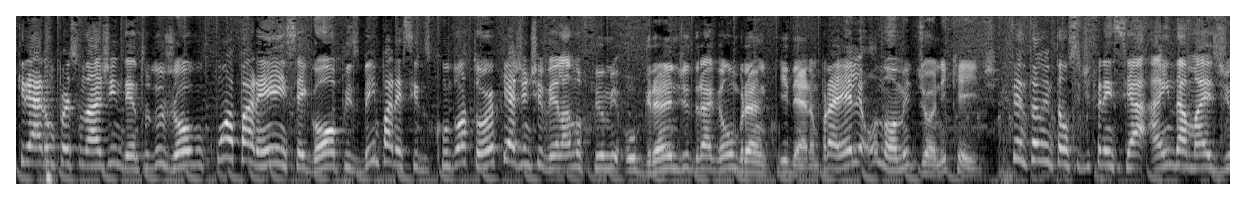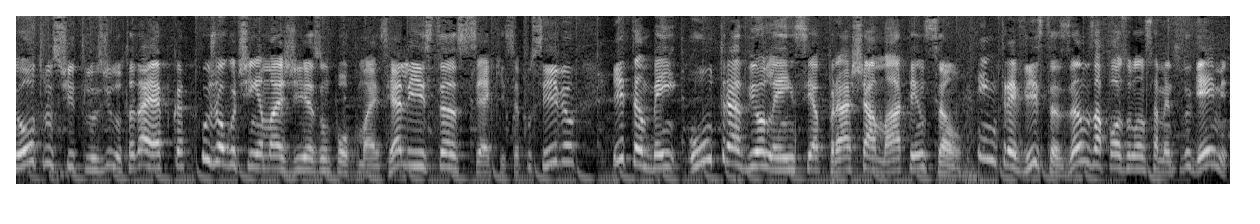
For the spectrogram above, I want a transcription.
criaram um personagem dentro do jogo com aparência e golpes bem parecidos com o do ator que a gente vê lá no filme O Grande Dragão Branco e deram para ele o nome Johnny Cage. Tentando então se diferenciar ainda mais de outros títulos de luta da época, o jogo tinha magias um pouco mais realistas, se é que isso é possível, e também ultra violência para chamar atenção. Em entrevistas, anos após o lançamento do game,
